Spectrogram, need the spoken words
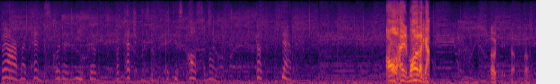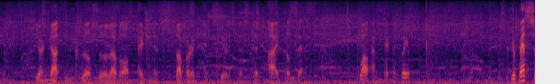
Where are my pens when I need them for catching myself at this awesome moment? God damn it. All right, Monica! Okay, no, no. You're not even close to the level of edginess, suffering, and seriousness that I possess. Well, I'm technically... Your best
